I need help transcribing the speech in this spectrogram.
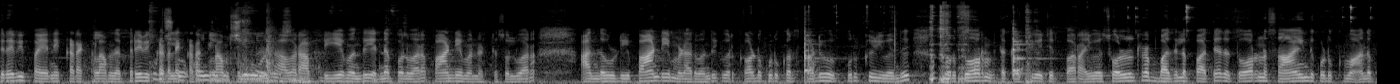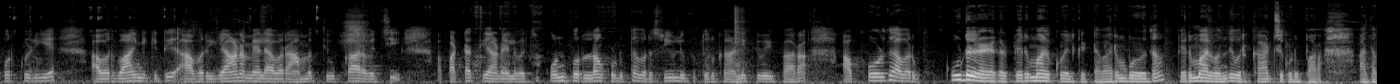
பிறவி பயனை கடக்கலாம். அந்த பிறவி கடலை கடக்கலாம் சொல்லும்போது அவர் அப்படியே வந்து என்ன பண்ணுவாரா? பாண்டிய மன்னர்கிட்ட சொல்லுவாராம் அந்தவுடைய பாண்டிய மன்னர் வந்து இவர் காடு கொடுக்கறதுக்காண்டி ஒரு குறுக்கிழி வந்து ஒரு தோரணத்தை கட்டி வச்சிருப்பாராம் இவர் சொல்கிற பதிலை பார்த்து அந்த தோரணம் சாய்ந்து கொடுக்குமா? அந்த பொற்குழியை அவர் வாங்கிக்கிட்டு அவர் யானை மேலே அவரை அமர்த்தி உட்கார வச்சு பட்டத்து யானையில் வச்சு பொன் பொருள்லாம் கொடுத்து அவர் ஸ்ரீவில்லிபுத்தூருக்கு அனுப்பி வைப்பாராம் அப்பொழுது அவர் கூடலழகர் பெருமாள் கோயில்கிட்ட வரும்பொழுது தான் பெருமாள் வந்து இவர் காட்சி கொடுப்பாராம். அதை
